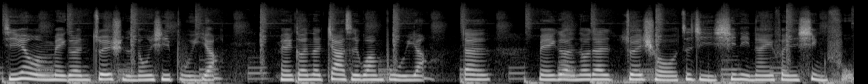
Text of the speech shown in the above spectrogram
即便我们每个人追寻的东西不一样，每个人的价值观不一样，但每一个人都在追求自己心里那一份幸福。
